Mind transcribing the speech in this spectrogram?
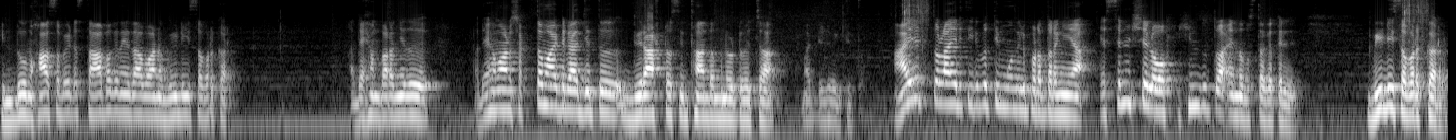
ഹിന്ദു മഹാസഭയുടെ സ്ഥാപക നേതാവാണ് വി ഡി സവർക്കർ. അദ്ദേഹം പറഞ്ഞത് അദ്ദേഹമാണ് ശക്തമായിട്ട് രാജ്യത്ത് ദ്വിരാഷ്ട്ര സിദ്ധാന്തം മുന്നോട്ട് വെച്ച മറ്റൊരു വ്യക്തിത്വം. ആയിരത്തി തൊള്ളായിരത്തി ഇരുപത്തി മൂന്നിൽ പുറത്തിറങ്ങിയ എസെൻഷ്യൽ ഓഫ് ഹിന്ദുത്വ എന്ന പുസ്തകത്തിൽ വി ഡി സവർക്കർ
